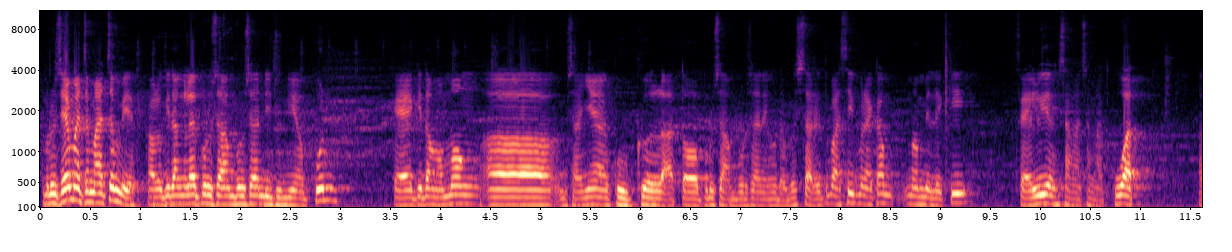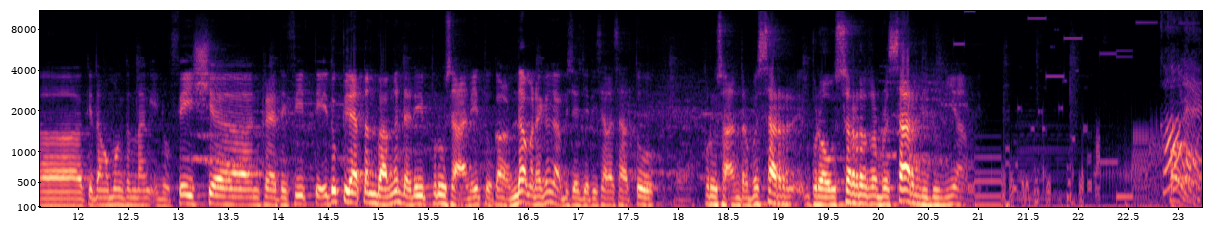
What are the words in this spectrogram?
menurut saya macam-macam ya. Kalau kita ngeliat perusahaan-perusahaan di dunia pun kayak kita ngomong uh, misalnya Google atau perusahaan-perusahaan yang udah besar itu pasti mereka memiliki value yang sangat-sangat kuat. Uh, kita ngomong tentang innovation, creativity, itu kelihatan banget dari perusahaan itu. Kalau enggak, mereka nggak bisa jadi salah satu perusahaan terbesar, browser terbesar di dunia. Collab,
